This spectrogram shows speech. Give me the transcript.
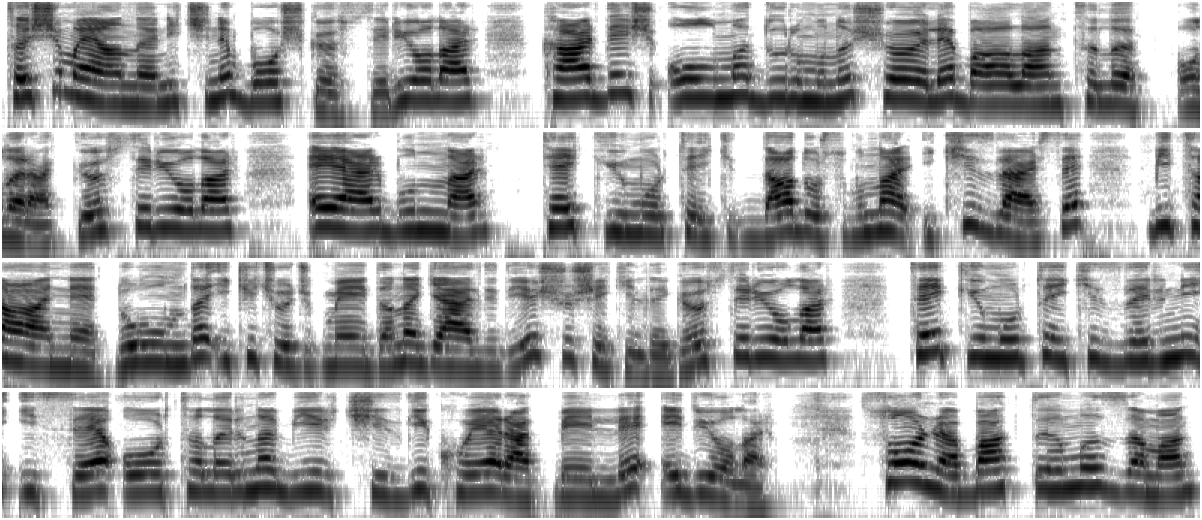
Taşımayanların içini boş gösteriyorlar. Kardeş olma durumunu şöyle bağlantılı olarak gösteriyorlar. Eğer bunlar tek yumurta iki daha doğrusu bunlar ikizlerse bir tane doğumda iki çocuk meydana geldi diye şu şekilde gösteriyorlar. Tek yumurta ikizlerini ise ortalarına bir çizgi koyarak belli ediyorlar. Sonra baktığımız zaman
